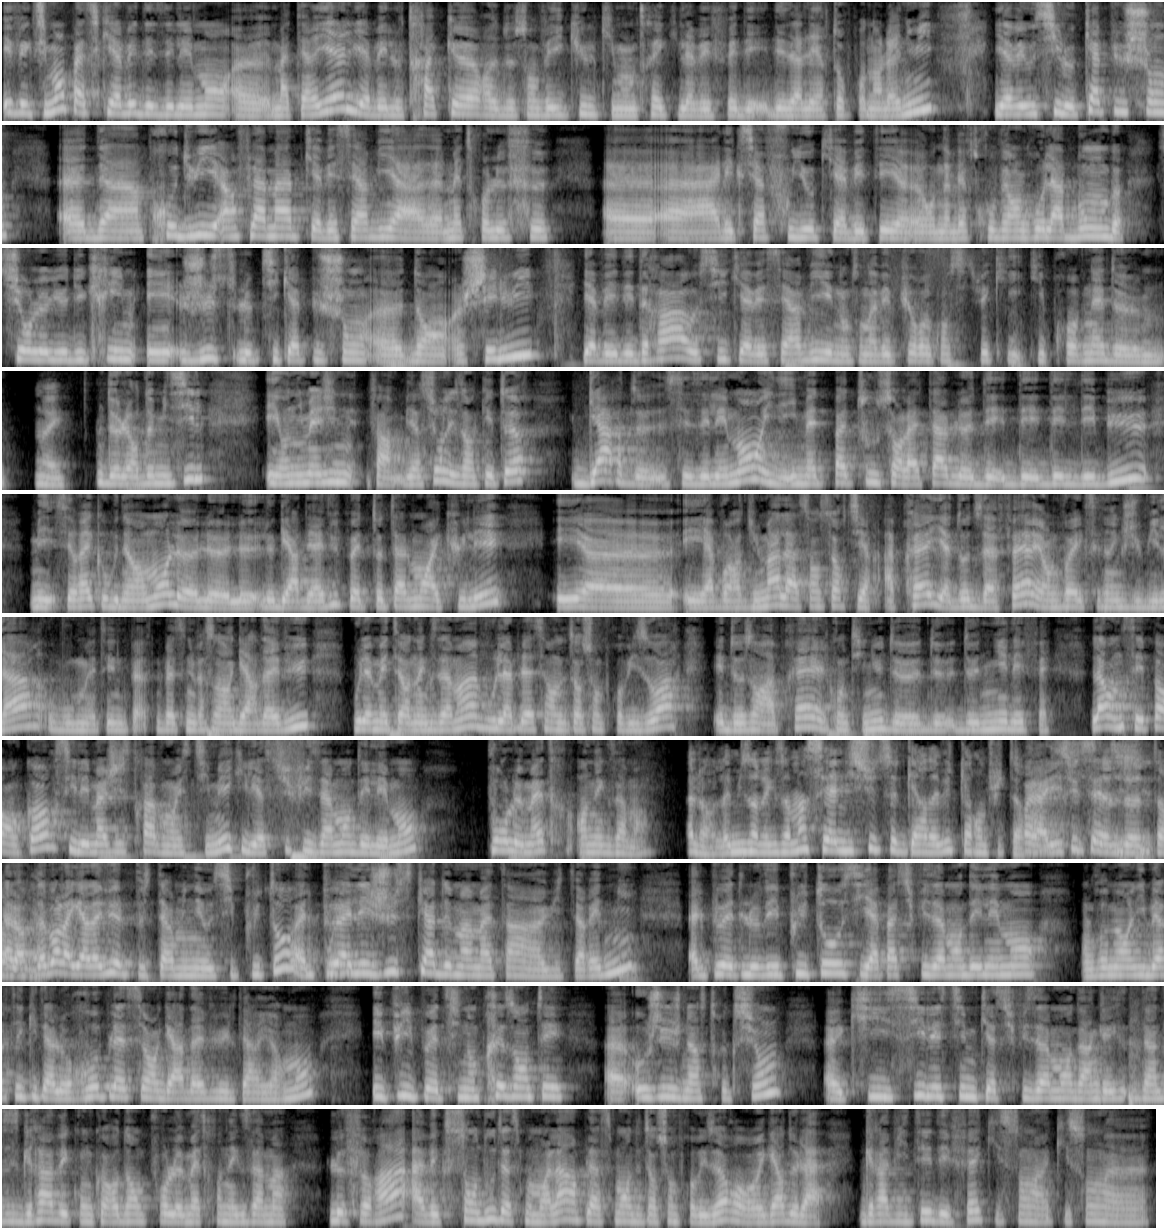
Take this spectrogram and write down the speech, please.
Effectivement, parce qu'il y avait des éléments matériels, il y avait le tracker de son véhicule qui montrait qu'il avait fait des, allers-retours pendant la nuit. Il y avait aussi le capuchon d'un produit inflammable qui avait servi à mettre le feu à Alexia Fouillot qui avait été, euh, on avait retrouvé en gros la bombe sur le lieu du crime et juste le petit capuchon euh, dans, chez lui. Il y avait des draps aussi qui avaient servi et dont on avait pu reconstituer qui, provenaient de, de leur domicile. Et on imagine, enfin bien sûr, les enquêteurs gardent ces éléments, ils, ne mettent pas tout sur la table dès, le début, mais c'est vrai qu'au bout d'un moment, le, le, le gardé à vue peut être totalement acculé euh, et, avoir du mal à s'en sortir. Après, il y a d'autres affaires, et on le voit avec Cédric Jubilard, où vous mettez une, placez une personne en garde à vue, vous la mettez en examen, vous la placez en détention provisoire, et deux ans après, elle continue de, nier les faits. Là, on ne sait pas encore si les magistrats vont estimer qu'il y a suffisamment d'éléments pour le mettre en examen. Alors, la mise en examen, c'est à l'issue de cette garde à vue de 48 heures. Voilà, à l'issue de cette... Alors, d'abord, la garde à vue, elle peut se terminer aussi plus tôt. Elle peut aller jusqu'à demain matin à 8h30. Elle peut être levée plus tôt s'il n'y a pas suffisamment d'éléments. On le remet en liberté, quitte à le replacer en garde à vue ultérieurement. Et puis, il peut être sinon présenté euh, au juge d'instruction, euh, qui, s'il estime qu'il y a suffisamment d'indices graves et concordants pour le mettre en examen, le fera, avec sans doute à ce moment-là un placement en détention provisoire au regard de la gravité des faits qui sont, qui sont, euh,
